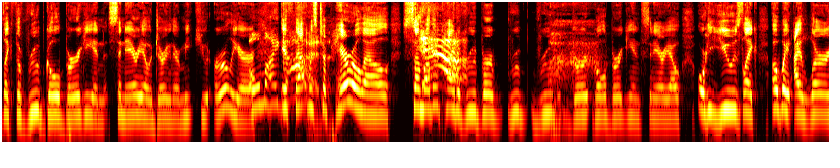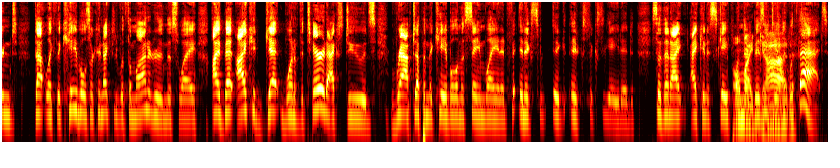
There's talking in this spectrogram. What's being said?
like the Rube Goldbergian scenario during their meet cute earlier. Oh my god! If that was to parallel some other kind of Rube, Rube, Rube Goldbergian scenario, or he used like, oh wait, I learned that like the cables are connected with the monitor in this way. I bet I could get one of the Pterodax dudes wrapped up in the cable in the same way and, it, and ex- asphyxiated, so that I I can escape oh when Oh they're my busy dealing with that.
